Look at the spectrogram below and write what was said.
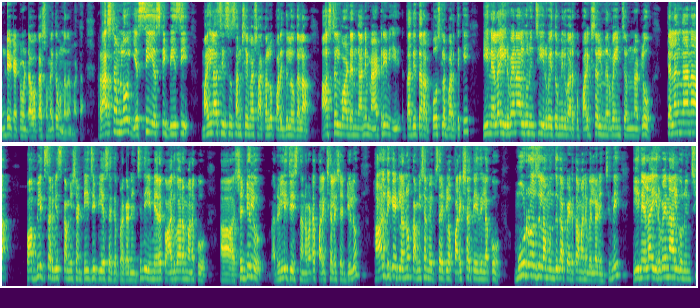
ఉండేటటువంటి అవకాశం అయితే ఉన్నదన్నమాట. రాష్ట్రంలో ఎస్సీ ఎస్టీ బీసీ మహిళా శిశు సంక్షేమ శాఖలో పరిధిలో గల హాస్టల్ వార్డెన్ కానీ మ్యాట్రిన్ తదితర పోస్టుల భర్తీకి ఈ నెల ఇరవై నాలుగు నుంచి ఇరవై తొమ్మిది వరకు పరీక్షలు నిర్వహించనున్నట్లు Telangana public service commission TGPSC అయితే ప్రకటించింది. ఈ మేరకు ఆదివారం మనకు షెడ్యూల్ రిలీజ్ చేసింది అనమాట పరీక్షల షెడ్యూల్. హాల్ టికెట్లను కమిషన్ వెబ్సైట్లో పరీక్షా తేదీలకు మూడు రోజుల ముందుగా పెడతామని వెల్లడించింది. ఈ నెల ఇరవై నాలుగు నుంచి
